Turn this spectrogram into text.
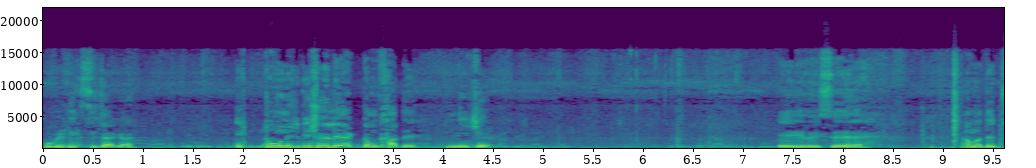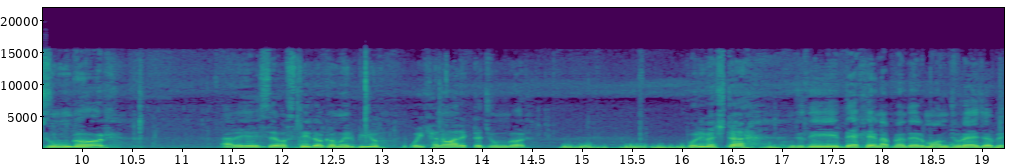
খুবই রিক্সি জায়গা। একটু উনিশ, বিশ হইলে একদম খাদে, নিচে। এই হয়েছে আমাদের ঝুমঘর আর এই হচ্ছে অস্থির রকমের ভিউ ওইখানেও আরেকটা জুমঘর পরিবেশটা যদি দেখেন আপনাদের মন জুড়ায় যাবে।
